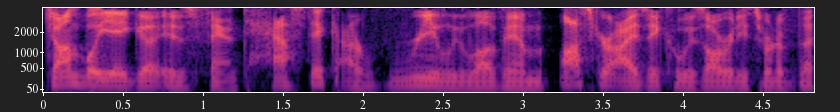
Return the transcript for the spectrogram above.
John Boyega is fantastic. I really love him. Oscar Isaac, who is already sort of the,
